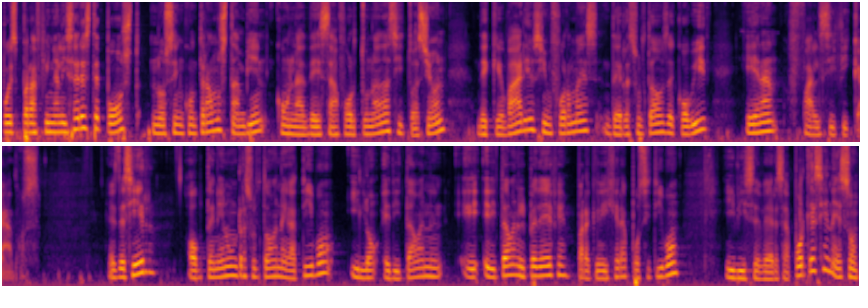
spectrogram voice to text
Pues para finalizar este post nos encontramos también con la desafortunada situación de que varios informes de resultados de COVID eran falsificados. Es decir, obtenían un resultado negativo y lo editaban en, eh, editaban el PDF para que dijera positivo y viceversa. ¿Por qué hacían eso?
